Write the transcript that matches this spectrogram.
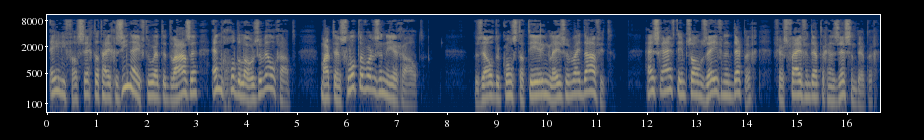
Elifas zegt dat hij gezien heeft hoe het de dwaze en goddeloze wel gaat, maar tenslotte worden ze neergehaald. Dezelfde constatering lezen we bij David. Hij schrijft in Psalm 37, vers 35 en 36,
